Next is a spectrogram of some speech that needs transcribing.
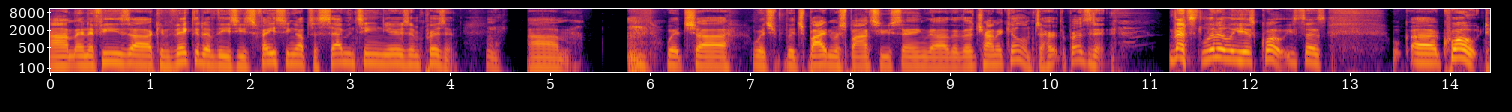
um, and if he's uh, convicted of these he's facing up to 17 years in prison um, which uh, which which Biden responds to saying that they're trying to kill him to hurt the president. That's literally his quote. He says, uh, "quote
